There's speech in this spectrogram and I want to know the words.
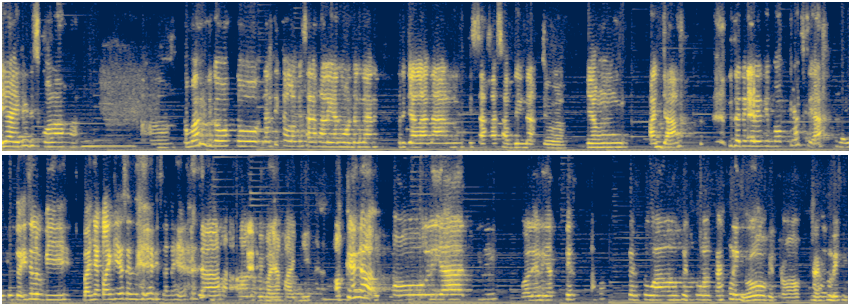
Iya, ini di sekolah Kak. Uh, kemarin juga waktu nanti kalau misalnya kalian mau dengar perjalanan kisah Kak Sabrina coba yang panjang bisa dengerin di podcast ya. Nah, itu tuh itu lebih banyak lagi ya saya di sana ya. Ya, lebih banyak lagi. Oke okay, ya, mau lihat ini boleh lihat vir, apa virtual virtual traveling oh virtual traveling.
